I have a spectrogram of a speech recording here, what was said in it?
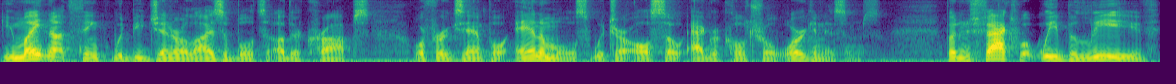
you might not think would be generalizable to other crops or, for example, animals, which are also agricultural organisms. But in fact, what we believe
